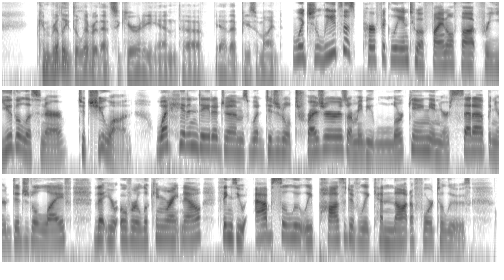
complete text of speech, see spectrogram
can really deliver that security and, uh, yeah, that peace of mind. Which leads us perfectly into a final thought for you, the listener, to chew on. What hidden data gems, what digital treasures are maybe lurking in your setup, in your digital life that you're overlooking right now? Things you absolutely, positively cannot afford to lose.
